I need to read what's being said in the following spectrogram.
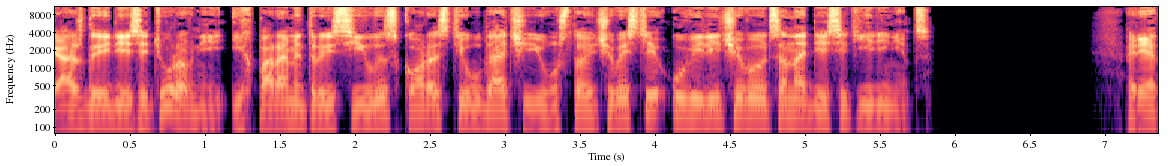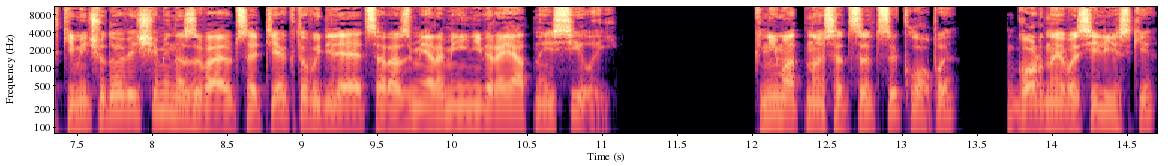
Каждые 10 уровней их параметры силы, скорости, удачи и устойчивости увеличиваются на 10 единиц. Редкими чудовищами называются те, кто выделяется размерами и невероятной силой. К ним относятся циклопы, горные василиски,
